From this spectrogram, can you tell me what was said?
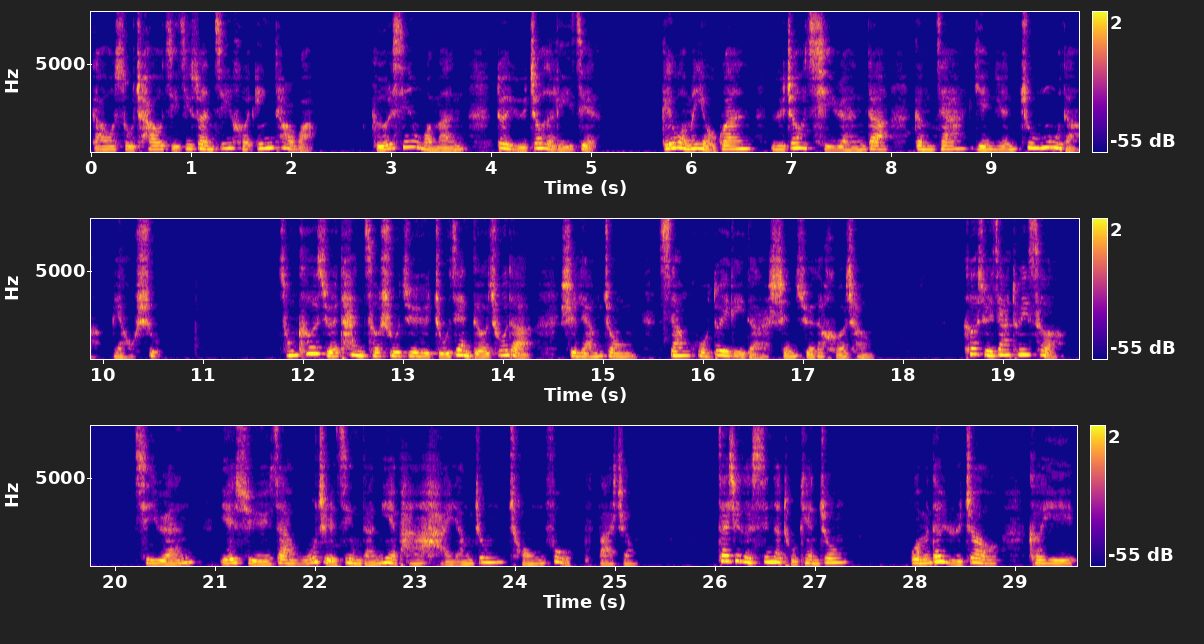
高速超级计算机和因特网。革新我们对宇宙的理解，给我们有关宇宙起源的更加引人注目的描述。从科学探测数据逐渐得出的是两种相互对立的神学的合成。科学家推测，起源也许在无止境的涅槃海洋中重复发生。在这个新的图片中，我们的宇宙可以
